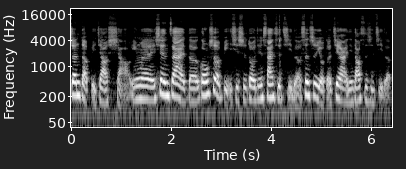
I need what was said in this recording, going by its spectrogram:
真的比较小，因为现在的公设比其实都已经三十几了，甚至有的建案已经到四十几了。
